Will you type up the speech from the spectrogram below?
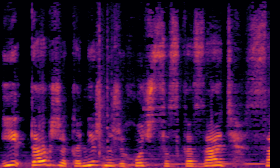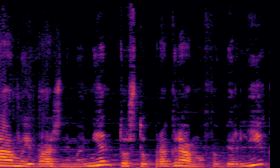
И также, конечно же, хочется сказать самый важный момент, то, что программа Faberlic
